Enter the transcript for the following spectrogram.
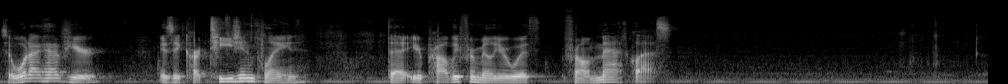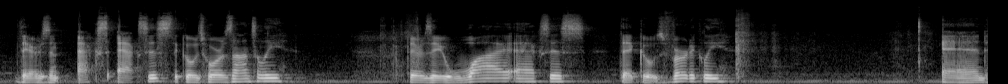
So what I have here is a Cartesian plane that you're probably familiar with from math class. There's an x-axis that goes horizontally. There's a y-axis that goes vertically. And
